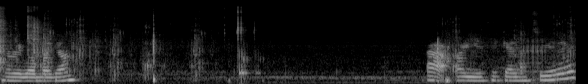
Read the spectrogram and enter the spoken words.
I'm reload my gun. Ah, oh, you think I didn't see you there?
